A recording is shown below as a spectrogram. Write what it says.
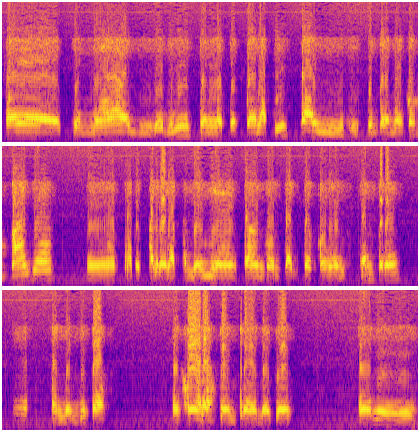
fue quien me ha dado el, inicio en lo que fue la pista y, siempre me acompaña. Eh, a pesar de la pandemia he estado en contacto con él siempre, eh, muchas mejoras dentro de lo que es el,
